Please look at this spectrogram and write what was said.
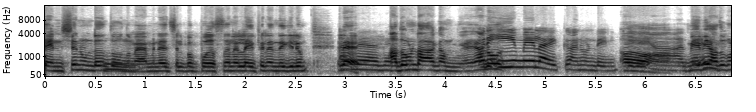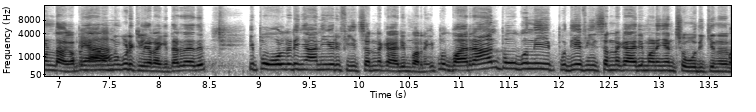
ടെൻഷൻ ഉണ്ടെന്ന് തോന്നുന്നു. മാമിന് ചിലപ്പോ പേഴ്സണൽ ലൈഫിൽ എന്തെങ്കിലും അല്ലേ അതെ, അതെ. അതുകൊണ്ടാകാം. ഇമെയിൽ അയക്കാനുണ്ട് എനിക്ക്. മേ ബി അതുകൊണ്ടാകാം. അപ്പൊ ഞാൻ ഒന്നും കൂടി ക്ലിയർ ആക്കി അതായത് ഇപ്പൊ ഓൾറെഡി ഞാൻ ഈ ഒരു ഫീച്ചറിന്റെ കാര്യം പറഞ്ഞു. ഇപ്പൊ വരാൻ പോകുന്ന ഈ പുതിയ ഫീച്ചറിന്റെ കാര്യമാണ് ഞാൻ ചോദിക്കുന്നത്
